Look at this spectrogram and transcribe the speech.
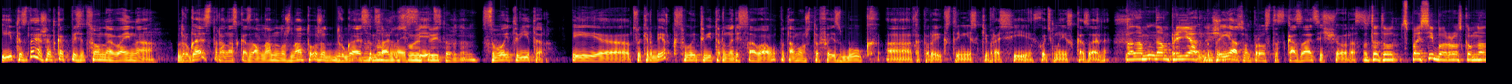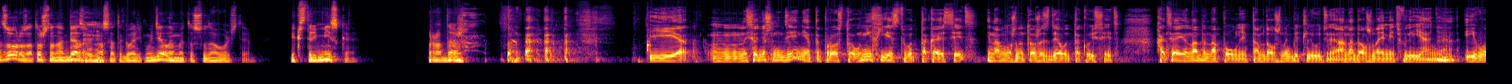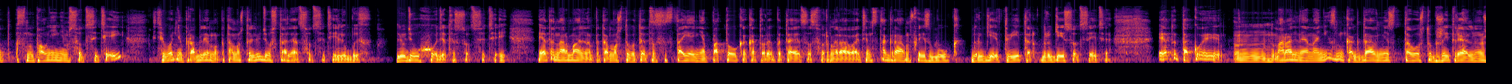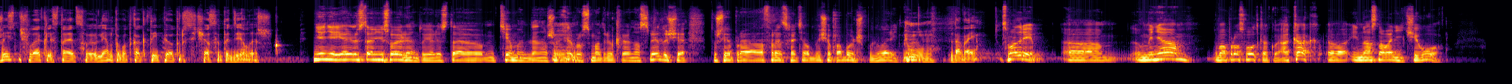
И ты знаешь, это как позиционная война. Другая сторона сказала, нам нужна тоже другая нам социальная свой сеть. Твиттер, да? Свой Твиттер. И э, Цукерберг свой твиттер нарисовал, потому что Facebook, э, который экстремистский в России, хоть мы и сказали. Но нам, нам приятно. Да, приятно раз. просто сказать еще раз. Вот это вот спасибо Роскомнадзору за то, что он обязывает нас это говорить. Мы делаем это с удовольствием. Экстремистская продажа. И на сегодняшний день это просто... У них есть вот такая сеть, и нам нужно тоже сделать такую сеть. Хотя ее надо наполнить, там должны быть люди, она должна иметь влияние. Mm-hmm. И вот с наполнением соцсетей сегодня проблема, потому что люди устали от соцсетей любых люди уходят из соцсетей. И это нормально, потому что вот это состояние потока, которое пытается сформировать Инстаграм, Фейсбук, другие, Твиттер, другие соцсети, это такой моральный анонизм, когда вместо того, чтобы жить реальную жизнь, человек листает свою ленту, вот как ты, Петр, сейчас это делаешь. Не-не, я листаю не свою ленту, я листаю темы для нашего эфира, mm. просто смотрю, какая у нас следующая, потому что я про Threads хотел бы еще побольше поговорить. Ну, mm. Давай. Смотри, э, у меня вопрос вот какой. А как э, и на основании чего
